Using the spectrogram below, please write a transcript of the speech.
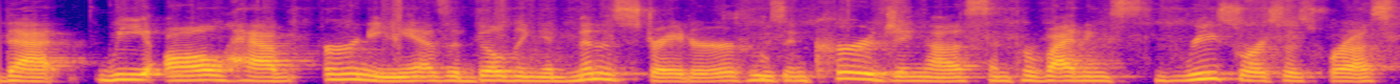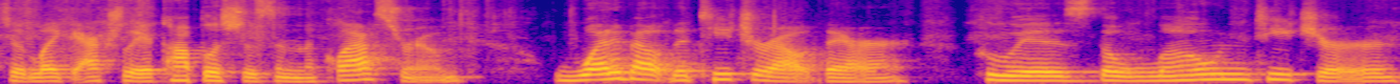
that we all have Ernie as a building administrator who's encouraging us and providing resources for us to like actually accomplish this in the classroom. What about the teacher out there who is the lone teacher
